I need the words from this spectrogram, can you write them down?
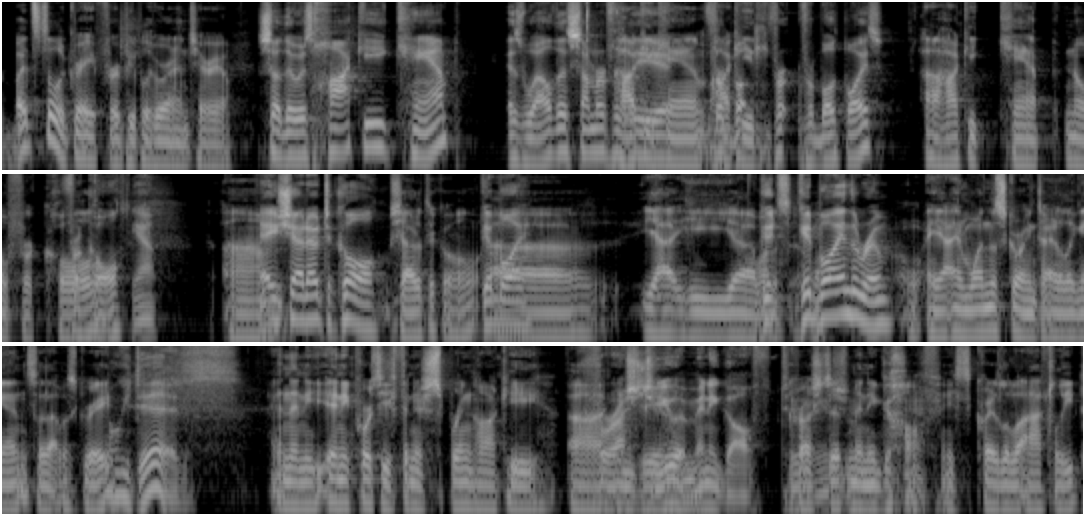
but it's still great for people who are in Ontario. So there was hockey camp as well this summer for Hockey the, camp, for, bo- for, for both boys. Uh, hockey camp, no, for Cole. For Cole, yeah. hey, shout out to Cole. Shout out to Cole. Good boy. Uh, yeah, he uh, Good, the- good boy in the room. Yeah, and won the scoring title again, so that was great. Oh, he did. And then he, and of course, he finished spring hockey. Uh, Crushed you at mini golf. Too. Crushed it mini golf. He's quite a little athlete.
